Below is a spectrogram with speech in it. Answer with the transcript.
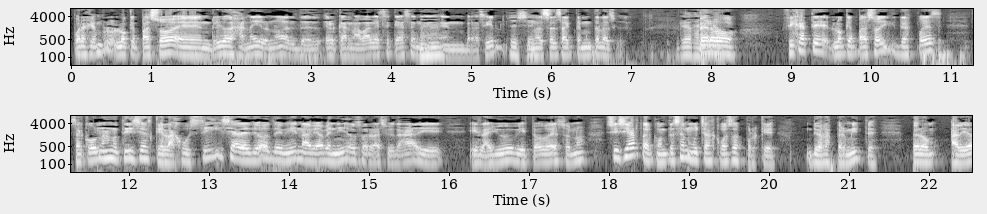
por ejemplo, lo que pasó en Río de Janeiro, ¿no? El, de- el carnaval ese que hacen en, en Brasil, Sí, sí. no sé exactamente la ciudad. Río de Janeiro. Pero fíjate lo que pasó y después sacó unas noticias que la justicia de Dios divina había venido sobre la ciudad y, y la lluvia y todo eso, ¿no? Sí, cierto, acontecen muchas cosas porque Dios las permite. Pero había,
